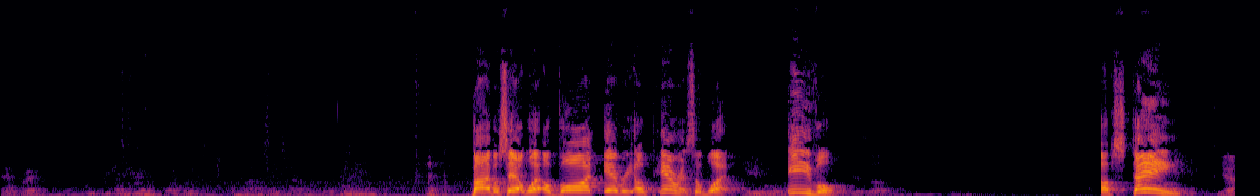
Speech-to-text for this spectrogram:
That's right. Bible said what? Avoid every appearance of what? Evil. Yes. Abstain. Yeah.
